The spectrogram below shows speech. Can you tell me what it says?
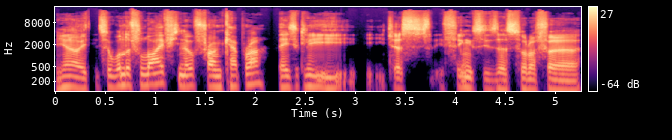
You know, it's a wonderful life. You know, Frank Capra, basically he, he just he thinks he's a sort of a,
